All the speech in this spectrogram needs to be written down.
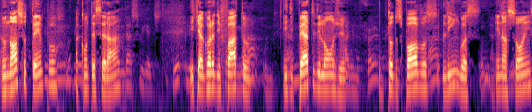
no nosso tempo acontecerá, e que agora de fato, e de perto e de longe, todos os povos, línguas e nações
